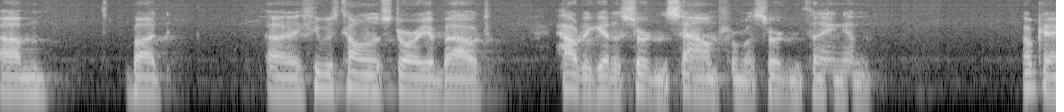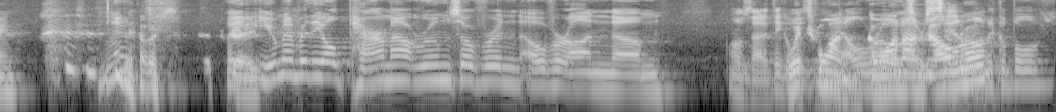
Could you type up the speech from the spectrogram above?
um, but uh, he was telling a story about how to get a certain sound from a certain thing, and okay, yeah. that was great. You remember the old Paramount rooms over in over on um, what was that? I think it was which one? Melrose the one on Santa Monica, Boulevard,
